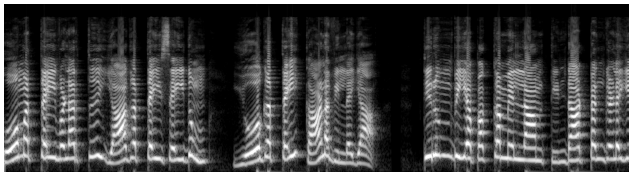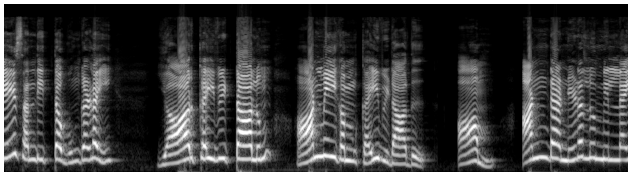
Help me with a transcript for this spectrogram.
ஹோமத்தை வளர்த்து யாகத்தை செய்தும் யோகத்தை காணவில்லையா? திரும்பிய பக்கமெல்லாம் திண்டாட்டங்களையே சந்தித்த உங்களை யார் கைவிட்டாலும் ஆன்மீகம் கைவிடாது. ஆம் அண்ட நிழலும் இல்லை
